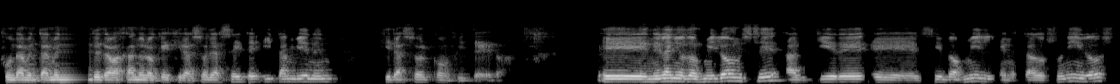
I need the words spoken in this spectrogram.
fundamentalmente trabajando en lo que es girasol de aceite y también en girasol confitero. Eh, en el año 2011 adquiere eh, 2000 en Estados Unidos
